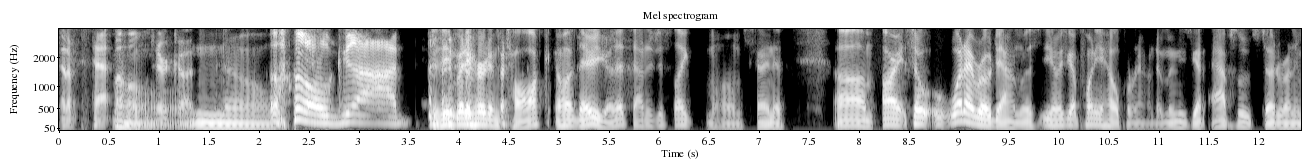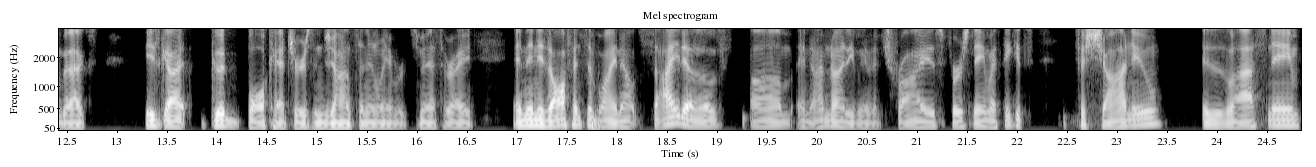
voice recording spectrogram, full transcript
Got a pat mahomes Oh, haircut No. Oh God! Has anybody heard him talk? Oh, there you go. That sounded just like Mahomes, kind of. Um, all right. So what I wrote down was, you know, he's got plenty of help around him, and he's got absolute stud running backs. He's got good ball catchers in Johnson and Lambert Smith, right? And then his offensive line outside of, um, and I'm not even going to try his first name. I think it's Fashanu is his last name.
